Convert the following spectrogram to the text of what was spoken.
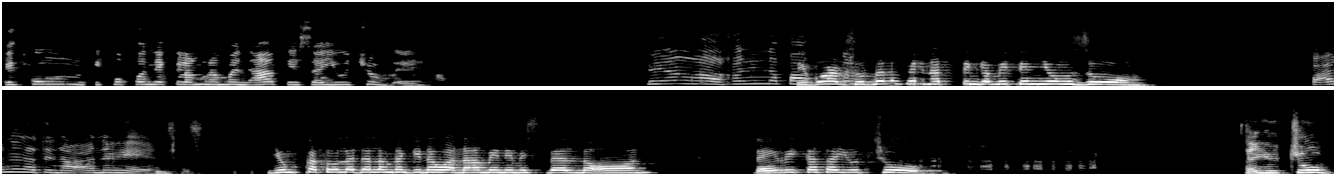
Eh kung i-connect lang naman ate sa YouTube eh. Kaya nga, kanina pa Di ako Barbs, nag- huwag na lang kayo natin gamitin yung Zoom. paano natin aanuhin? Yung katulad na lang ng ginawa namin ni Miss Bell noon. Direct ka sa YouTube. Sa YouTube.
